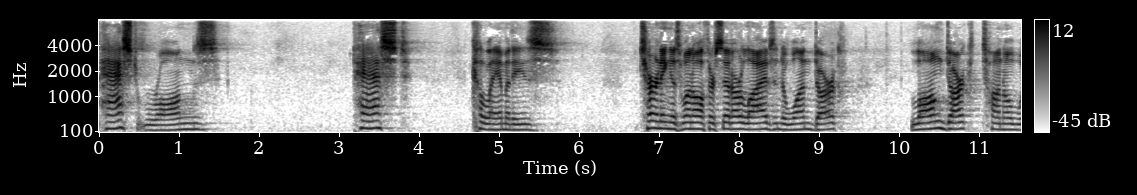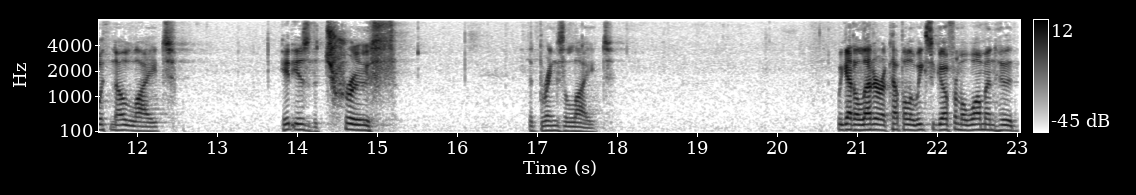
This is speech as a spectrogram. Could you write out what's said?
past wrongs, past calamities, turning, as one author said, our lives into one dark, long, dark tunnel with no light. It is the truth that brings a light. We got a letter a couple of weeks ago from a woman who had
